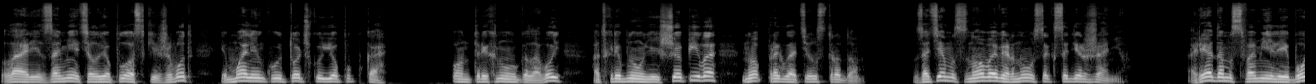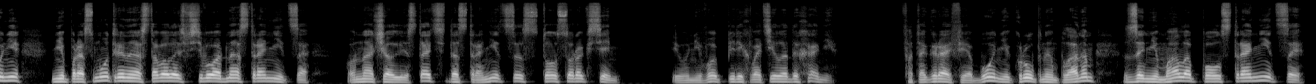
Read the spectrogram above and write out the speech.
Ларри заметил ее плоский живот и маленькую точку ее пупка. Он тряхнул головой, отхлебнул еще пиво, но проглотил с трудом. Затем снова вернулся к содержанию. Рядом с фамилией Бонни непросмотренной оставалась всего одна страница. Он начал листать до страницы 147, и у него перехватило дыхание. Фотография Бонни крупным планом занимала полстраницы.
